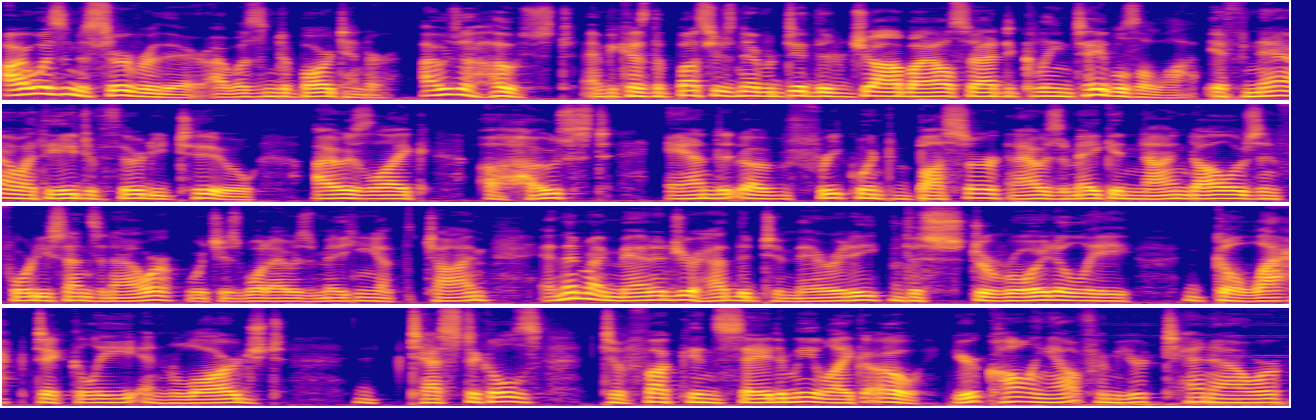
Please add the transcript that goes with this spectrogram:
I wasn't a server there, I wasn't a bartender, I was a host. And because the bussers never did their job, I also had to clean tables a lot. If now, at the age of 32, I was like a host and a frequent busser, and I was making $9.40 an hour, which is what I was making at the time. And then my manager had the temerity, the steroidally, galactically enlarged testicles to fucking say to me, like, oh, you're calling out from your 10 hour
